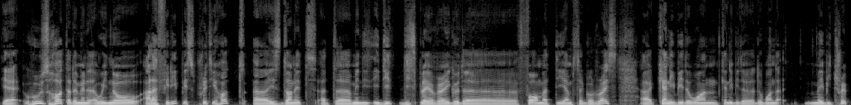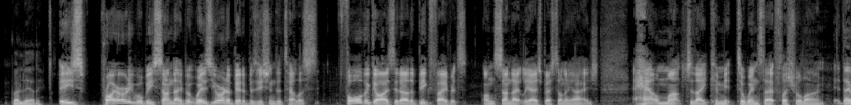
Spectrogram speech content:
Yeah, who's hot at the minute? We know Alaphilippe is pretty hot. Uh, he's done it at. Uh, I mean, he, he did display a very good uh, form at the Amstel Gold Race. Uh, can he be the one? Can he be the, the one that maybe trip Valverde? His priority will be Sunday, but Wes, you're in a better position to tell us. For the guys that are the big favourites on Sunday at Liège, Bastogne Liège, how much do they commit to Wednesday at Flèche Wallonne? They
